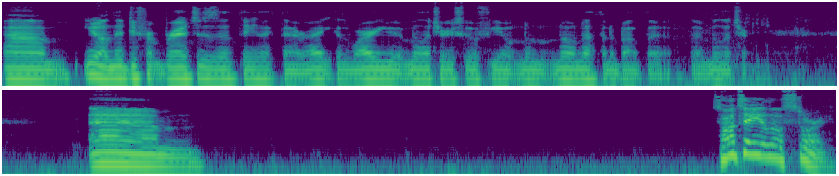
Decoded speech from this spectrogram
um, you know, the different branches and things like that, right? Because why are you at military school if you don't know, know nothing about the, the military? Um, so I'll tell you a little story.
